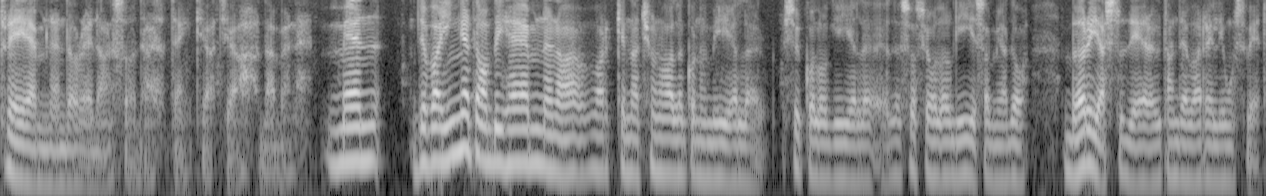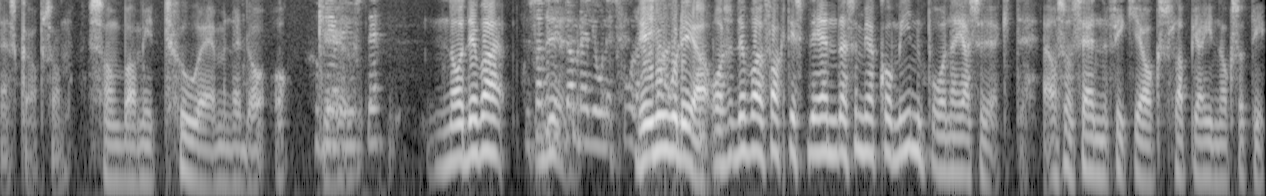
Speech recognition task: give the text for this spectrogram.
tre ämnen då redan så där så tänkte jag att ja, nej men. Men det var inget av de här ämnena, varken nationalekonomi eller psykologi eller, eller sociologi som jag då började studera utan det var religionsvetenskap som, som var mitt huvudämne då. Och, Hur blev det just det? Nå, det var, Du sa du tyckte om religion i skolan. det gjorde jag och det var faktiskt det enda som jag kom in på när jag sökte. Och så sen fick jag också, slapp jag in också till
